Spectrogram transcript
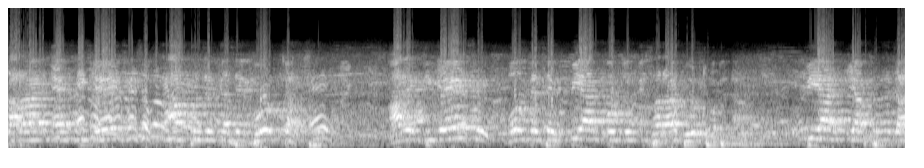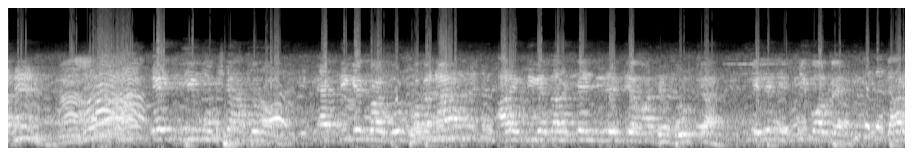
তারা একদিকে আপনাদের কাছে ভোট চাচ্ছে, আরেকদিকে বলতেছে, পিয়ার পদ্ধতি ছাড়া ভোট হবে পিয়ার কি আপনারা জানেন? এই দ্বিমুখী আচরণ। একদিকে কয় ভোট হবে না আরেকদিকে তারা ক্যান্ডিডেট দিয়ে মাঠে ভোট চায়। এটা নিয়ে কি বলবেন? তার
